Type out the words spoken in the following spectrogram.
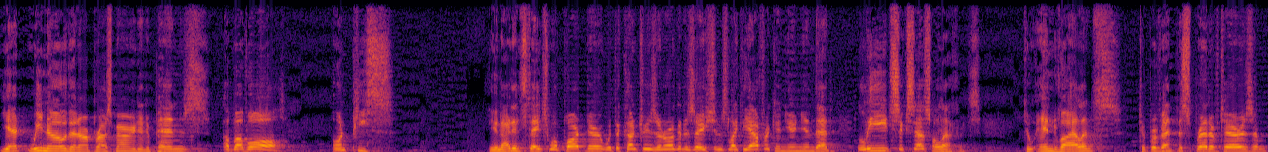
Yet we know that our prosperity depends above all on peace the United States will partner with the countries and organizations like the African Union that lead successful efforts to end violence, to prevent the spread of terrorism,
